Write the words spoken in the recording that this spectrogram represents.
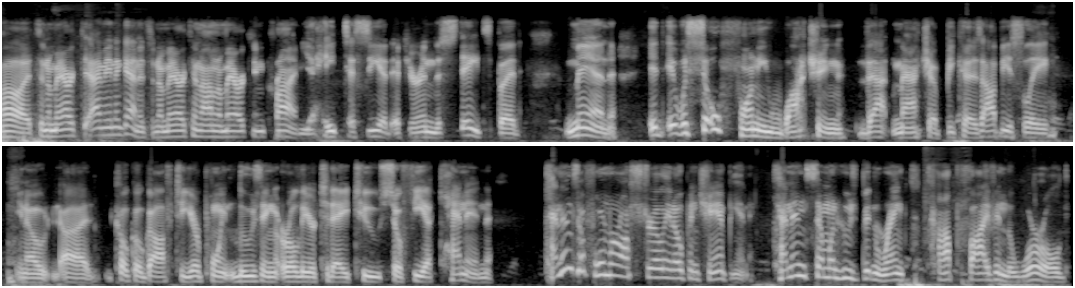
Oh, it's an American. I mean, again, it's an American on American crime. You hate to see it if you're in the States, but man, it, it was so funny watching that matchup because obviously, you know, uh, Coco Gauff, to your point, losing earlier today to Sofia Kenin. Kenin's a former Australian Open champion. Kenin's someone who's been ranked top five in the world.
